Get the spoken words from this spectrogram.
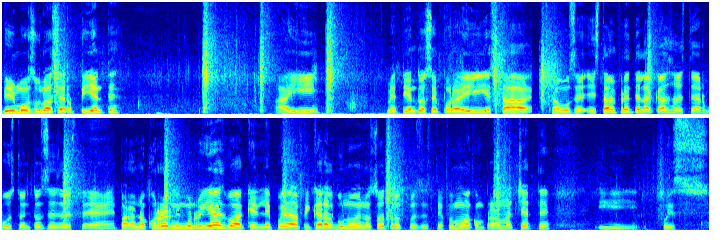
vimos una serpiente ahí metiéndose por ahí. Está estamos está enfrente de la casa este arbusto entonces este para no correr ningún riesgo a que le pueda picar alguno de nosotros pues este fuimos a comprar un machete y pues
